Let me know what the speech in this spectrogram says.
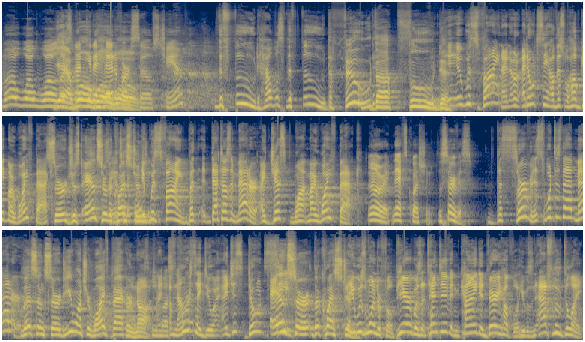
Whoa, whoa, whoa. Yeah, let's not whoa, get whoa, ahead of ourselves, champ. The food. How was the food? The food? The food. it was fine. I don't. I don't see how this will help get my wife back. Sir, just answer the answer the question. It was fine, but that doesn't matter. I just want my wife back. All right, next question. The service. The service? What does that matter? Listen, sir, do you want your wife back or not? He I- of not. course I do. I, I just don't see. Answer the question. It was wonderful. Pierre was attentive and kind and very helpful. He was an absolute delight.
